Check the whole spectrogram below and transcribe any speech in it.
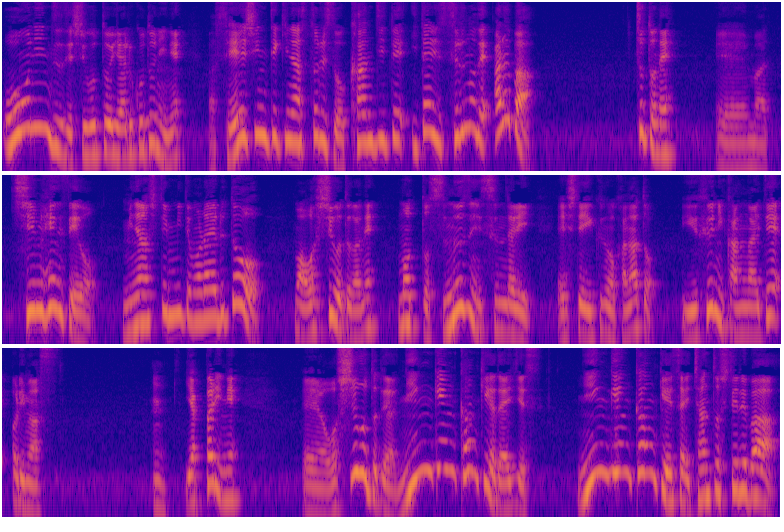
大人数で仕事をやることにね精神的なストレスを感じていたりするのであればちょっとね、えー、まあ、チーム編成を見直してみてもらえると、まあ、お仕事がねもっとスムーズに進んだりしていくのかなというふうに考えております、うん、やっぱりね、えー、お仕事では人間関係が大事です人間関係さえちゃんとしてれば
